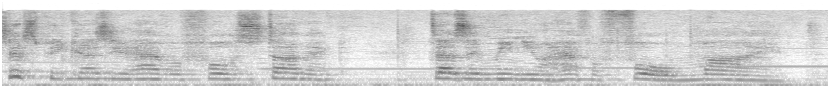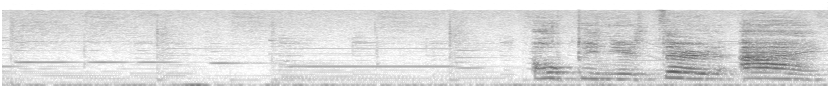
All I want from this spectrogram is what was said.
Just because you have a full stomach doesn't mean you have a full mind. Open your third eye,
